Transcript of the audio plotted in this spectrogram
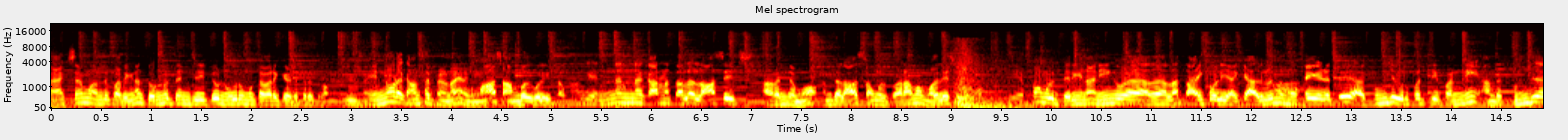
மேக்ஸிமம் வந்து பார்த்தீங்கன்னா தொண்ணூத்தஞ்சு டு நூறு முட்டை வரைக்கும் எடுத்திருக்கிறோம். ம். என்னோட கான்செப்ட் என்னன்னா எனக்கு மாசம் ஐம்பது கோழி வித்தோம் அங்கே என்னென்ன காரணத்தால லாஸேஜ் அடைஞ்சோமோ அந்த லாஸ் அவங்களுக்கு வராம முதலே சொல்லுவோம் எப்போ உங்களுக்கு தெரியும்னா நீங்க அதெல்லாம் தாய்க்கோழி ஆக்கி அதுல இருந்து முட்டை எடுத்து குஞ்சு உற்பத்தி பண்ணி அந்த குஞ்சை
